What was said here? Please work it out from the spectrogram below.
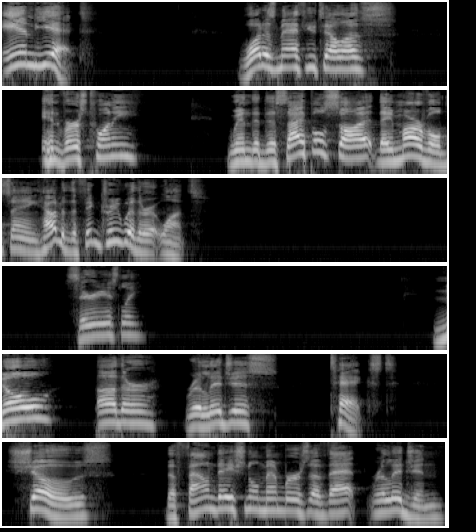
And yet, what does Matthew tell us in verse 20? When the disciples saw it, they marveled, saying, How did the fig tree wither at once? Seriously? No other religious text shows the foundational members of that religion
